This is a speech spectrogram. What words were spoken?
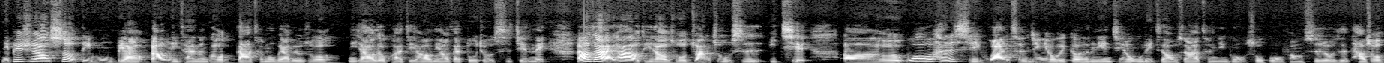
你必须要设定目标，然后你才能够达成目标。比如说，你想要六块肌，然后你要在多久的时间内？然后再来，他还有提到说，专注是一切。呃，我很喜欢曾经有一个很年轻的物理治疗师，他曾经跟我说过方式，就是他说。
